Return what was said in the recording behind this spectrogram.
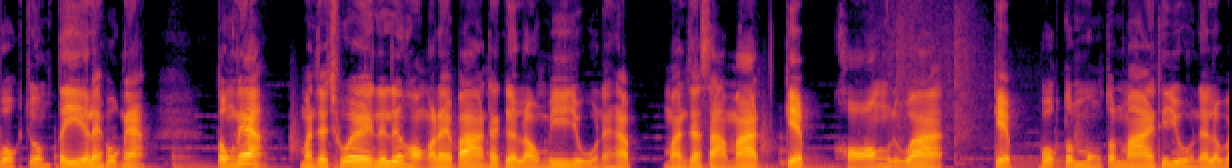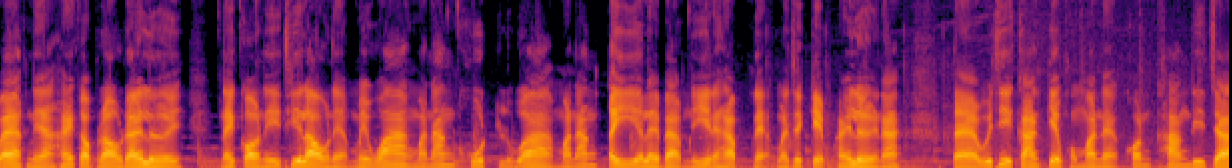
บวกโจมตีอะไรพวกเนี้ย ตรงเนี้ยมันจะช่วยในเรื่องของอะไรบ้าง ถ้าเกิดเรามีอยู่นะครับ มันจะสามารถเก็บของหรือว่า เก็บพวกต้นมงต้นไม้ที่อยู่ในละแวกนี้ให้กับเราได้เลย ในกรณีที่เราเนี่ยไม่ว่างมานั่งขุดหรือว่ามานั่งตีอะไรแบบนี้นะครับเนี่ยมันจะเก็บให้เลยนะ แต่วิธีการเก็บของมันเนี่ยค่อนข้างที่จะ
